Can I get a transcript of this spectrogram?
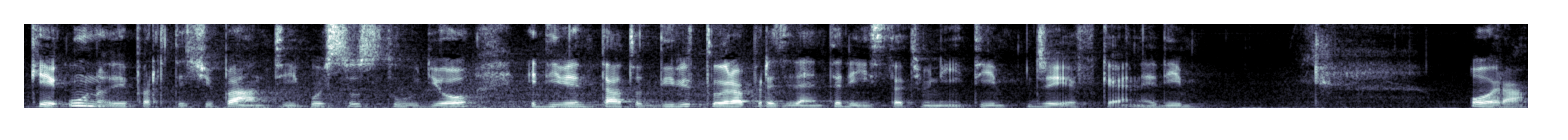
che uno dei partecipanti di questo studio è diventato addirittura presidente degli Stati Uniti, JF Kennedy. Ora,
